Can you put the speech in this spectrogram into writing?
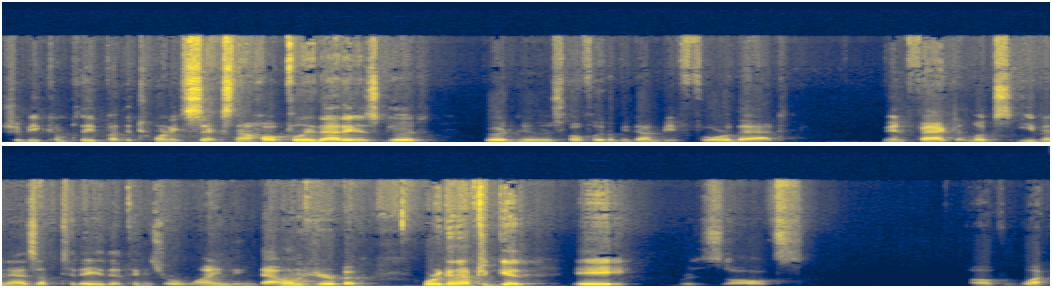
Should be complete by the 26th. Now, hopefully, that is good, good news. Hopefully, it'll be done before that. In fact, it looks even as of today that things are winding down here, but we're going to have to get a results of what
